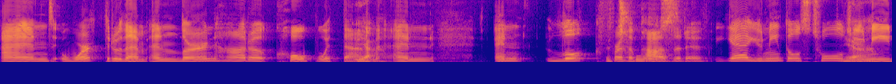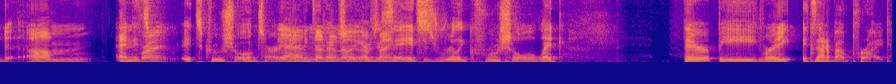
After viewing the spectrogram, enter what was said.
and work through them and learn how to cope with them Yeah. and and look for the positive. Yeah, you need those tools. Yeah. You need um and it's front. it's crucial. I'm sorry, Yeah, I didn't mean no, to no, cut no, you. I was just fine. say it's just really crucial. Like therapy, right? It's not about pride,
